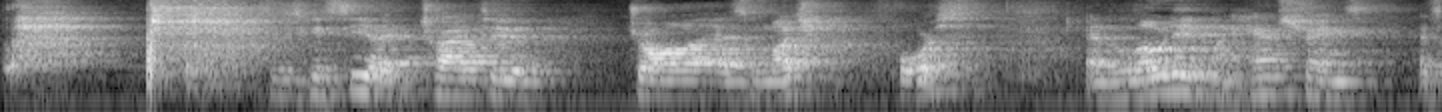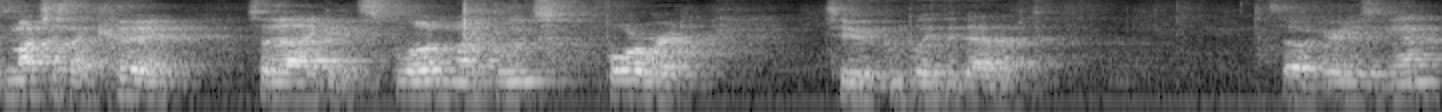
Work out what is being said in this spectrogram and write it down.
So as you can see, I tried to draw as much force and loaded my hamstrings as much as I could so that I could explode my glutes forward to complete the deadlift. So here it is again.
